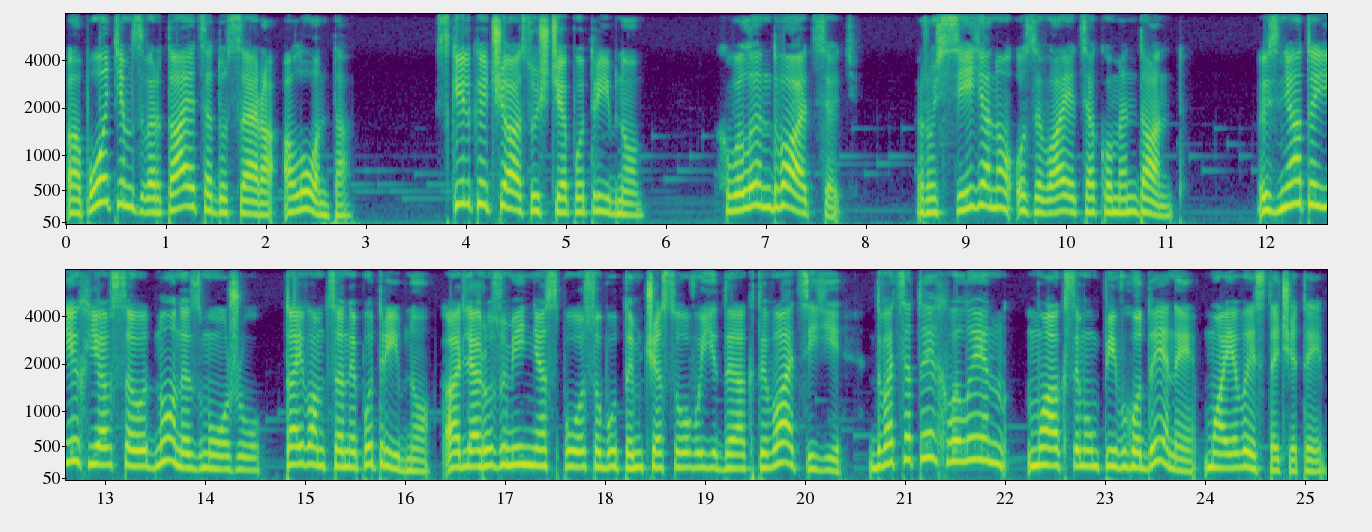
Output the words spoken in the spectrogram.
а потім звертається до сера Алонта. Скільки часу ще потрібно? Хвилин двадцять. Розсіяно озивається комендант. Зняти їх я все одно не зможу, та й вам це не потрібно. А для розуміння способу тимчасової деактивації 20 хвилин, максимум півгодини, має вистачити.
